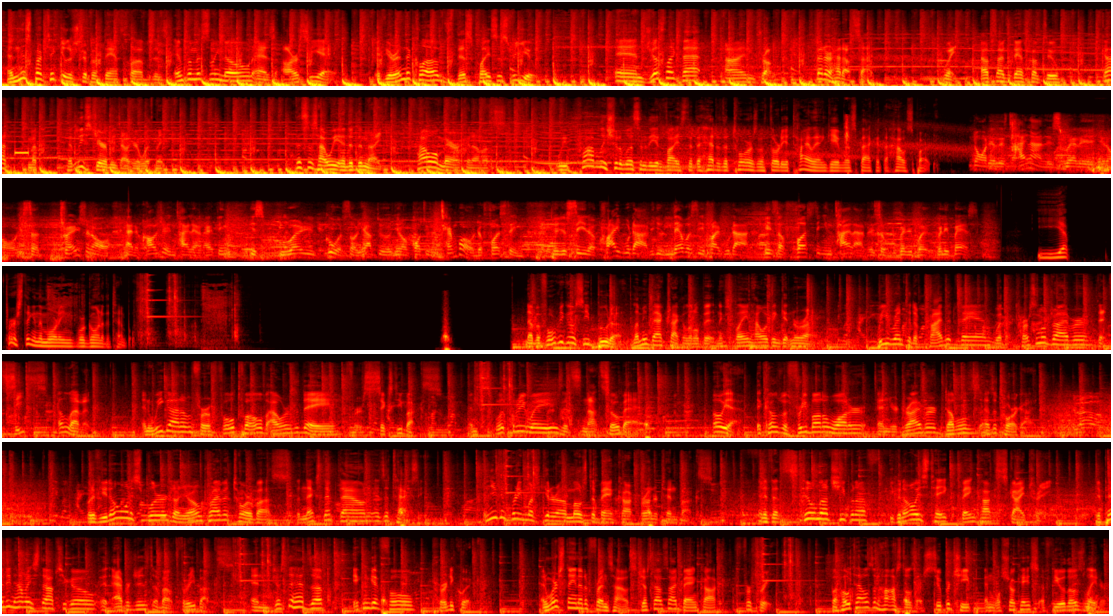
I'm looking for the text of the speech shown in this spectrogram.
And this particular strip of dance clubs is infamously known as RCA. If you're into clubs, this place is for you. And just like that, I'm drunk. Better head outside. Wait, outside's a dance club too? God damn it. At least Jeremy's out here with me. This is how we ended the night. How American of us. We probably should have listened to the advice that the head of the Tourism Authority of Thailand gave us back at the house party. You know, the- the Thailand is really, you know, it's a traditional and a culture in Thailand. I think it's very good. So you have to, you know, go to the temple. The first thing you you see the cry Buddha. You never see cry Buddha. It's the first thing in Thailand. It's a very, very, very best. Yep. First thing in the morning, we're going to the temple. Now, before we go see Buddha, let me backtrack a little bit and explain how we've been getting around. We rented a private van with a personal driver that seats 11. And we got him for a full 12 hours a day for 60 bucks. And split three ways, it's not so bad. Oh yeah, it comes with free bottled water and your driver doubles as a tour guide. But if you don't want to splurge on your own private tour bus, the next step down is a taxi. And you can pretty much get around most of Bangkok for under 10 bucks. And if that's still not cheap enough, you can always take Bangkok SkyTrain. Depending how many stops you go, it averages about 3 bucks. And just a heads up, it can get full pretty quick. And we're staying at a friend's house just outside Bangkok for free. But hotels and hostels are super cheap, and we'll showcase a few of those later.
